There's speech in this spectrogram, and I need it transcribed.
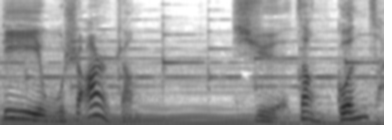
第五十二章：血葬棺材。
